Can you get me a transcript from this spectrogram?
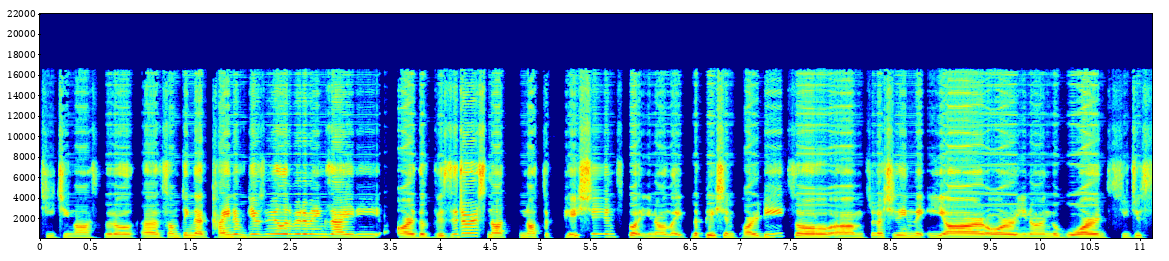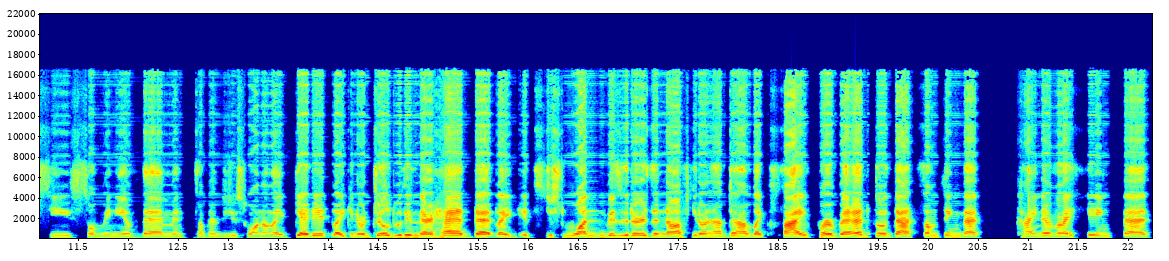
teaching hospital. Uh, something that kind of gives me a little bit of anxiety are the visitors, not not the patients, but you know, like the patient party. So um, especially in the ER or you know in the wards, you just see so many of them, and sometimes you just want to like get it like you know drilled within their head that like it's just one visitor is enough. You don't have to have like five per bed. So that's something that kind of I think that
